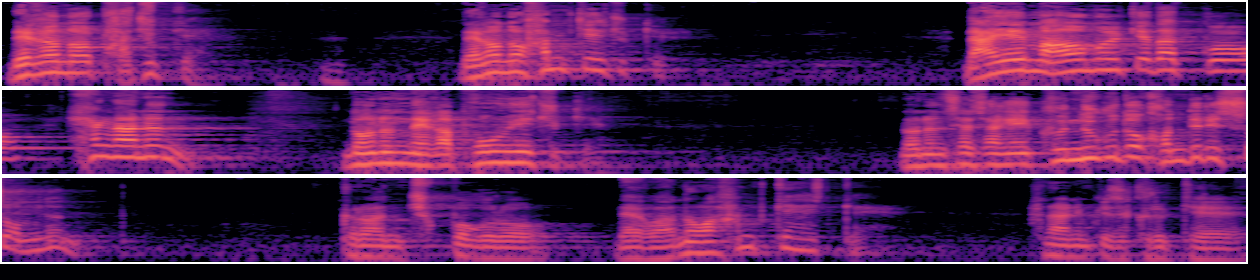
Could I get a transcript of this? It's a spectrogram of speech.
내가 너 봐줄게. 내가 너 함께 해줄게. 나의 마음을 깨닫고 행하는 너는 내가 보호해줄게. 너는 세상에 그 누구도 건드릴 수 없는 그러한 축복으로 내가 너와 함께 할게. 하나님께서 그렇게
